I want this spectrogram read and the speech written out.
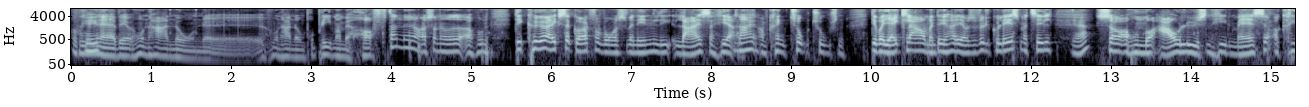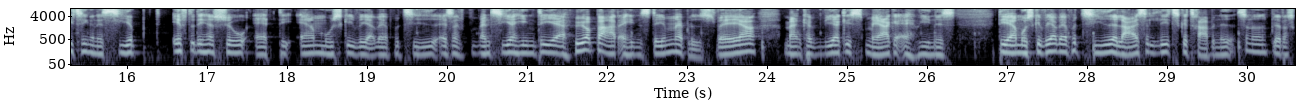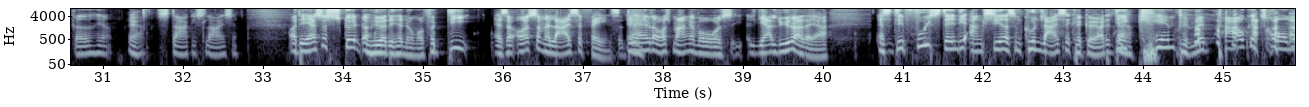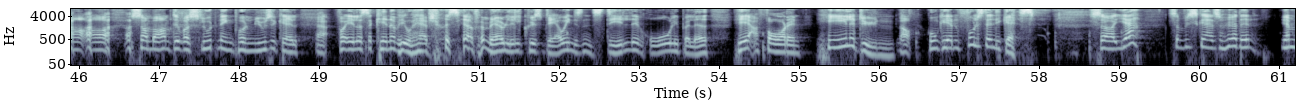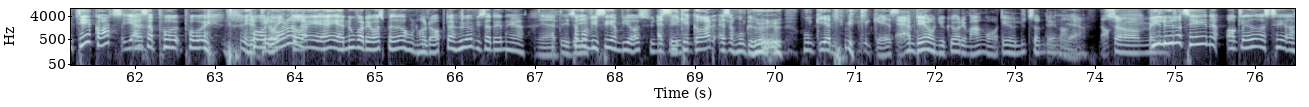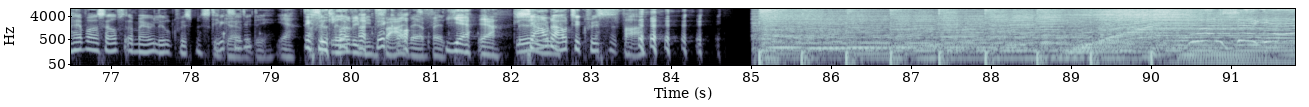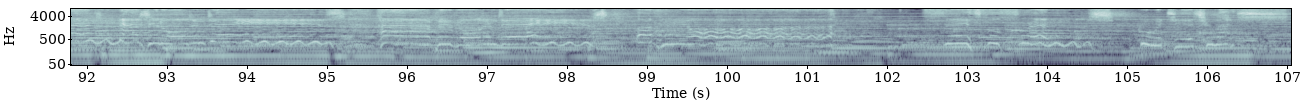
Hun, Okay. er ved, hun, har nogle, øh, hun har nogle problemer med hofterne og sådan noget, og hun, det kører ikke så godt for vores veninde Liza her Nej. omkring 2000. Det var jeg ikke klar over, men det har jeg jo selvfølgelig kunne læse mig til. Ja. Så og hun må aflyse en hel masse, og kritikerne siger efter det her show, at det er måske ved at være på tide. Altså, man siger hende, det er hørbart, at hendes stemme er blevet sværere. Man kan virkelig mærke, at hendes... Det er måske ved at være på tide, at Liza lidt skal trappe ned. Sådan noget bliver der skrevet her. ja. Stakkels Liza. Og det er så skønt at høre det her nummer, fordi altså os som er Liza-fans, og det Ja. er der også mange af vores jer lyttere, der er, Altså, det er fuldstændig arrangeret, som kun Liza kan gøre det. Det er Ja. ja. kæmpe med pauketrummer, og som om det var slutningen på en musical. Ja. For ellers så kender vi jo Have Yourself a Merry Little Christmas. Det er jo egentlig sådan en stille, rolig ballade. Her får den hele dynen. Nå. Hun giver den fuldstændig gas. Så ja, så vi skal altså høre den. Jamen, det er godt. Ja. Ja. Altså, på, på, er på et underlag af, ja, nu var det også bedre, hun holdt op. Der hører vi så den her. Ja, det Så det. må vi se, om vi også synes Altså, I det. kan godt, altså hun, øh, hun giver den virkelig gas. Jamen, det har hun jo gjort i mange år. Det er jo lyttet sådan, det er. ja. Nå. Så, men, Vi lytter til hende og glæder os til at have ourselves a merry little Christmas. Skal vi ikke sige det? det. Ja. Det og så glæder vi min far i hvert fald. Ja. Ja, Shout jul. out til Chris' far. dear to us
